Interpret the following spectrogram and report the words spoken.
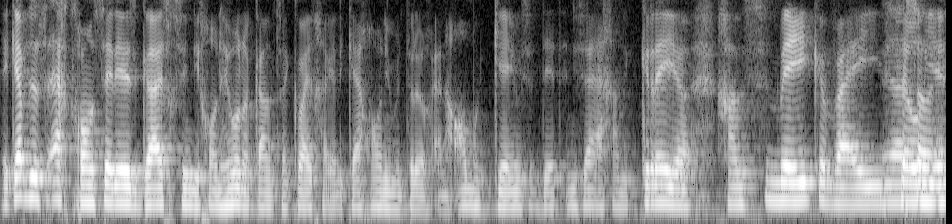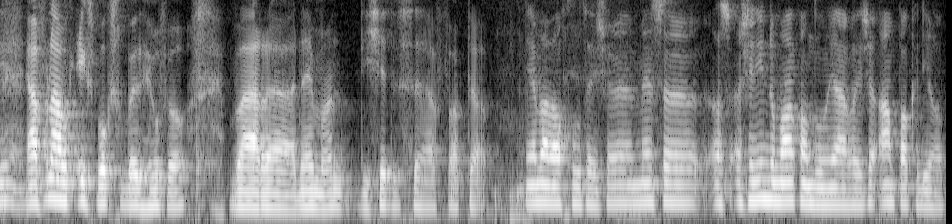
ik heb dus echt gewoon serieus guys gezien die gewoon heel een account zijn kwijtgeraakt. En die krijgen gewoon niet meer terug. En allemaal games en dit. En die zijn gaan creëren, gaan smeken bij Ja, Sony. Sony, ja. ja. voornamelijk Xbox gebeurt heel veel. Maar eh, nee man, die shit is eh, fucked up. Ja, maar wel goed, weet je. Mensen, als, als je niet normaal kan doen, ja, weet je, aanpakken die op.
